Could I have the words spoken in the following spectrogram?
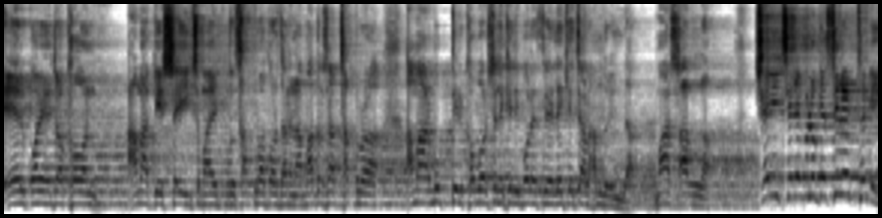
এরপরে যখন আমাকে সেই সময় তো ছাত্ররা তো জানে না, মাদ্রাসার ছাত্ররা আমার মুক্তির খবর সে লিখে বলেছে, লিখেছে আলহামদুলিল্লাহ, মাশাআল্লাহ। সেই ছেলেগুলোকে সিলেট থেকে,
